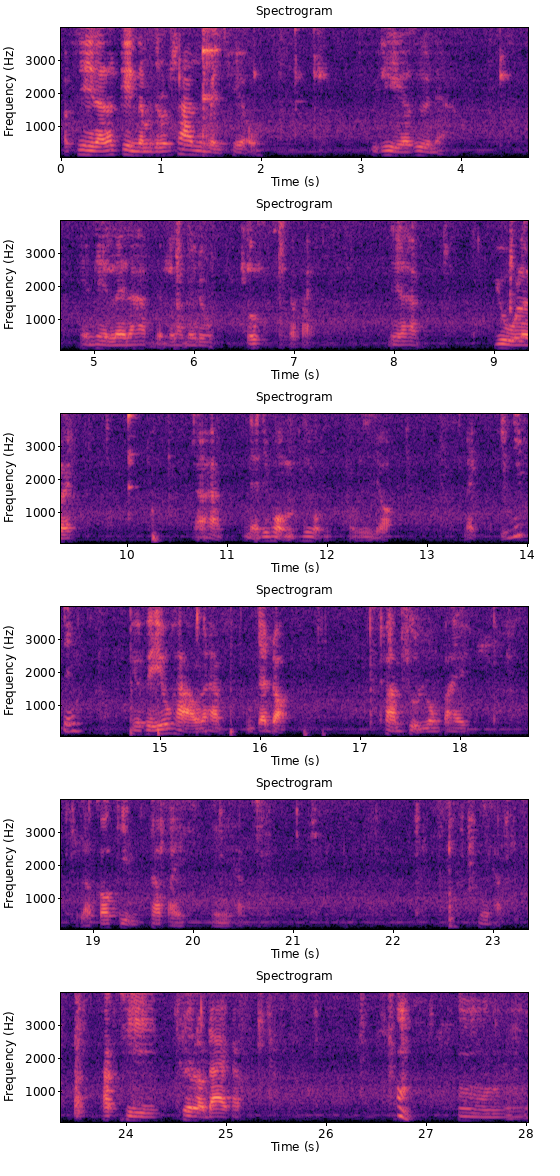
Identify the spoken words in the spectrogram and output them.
ผักชีนะถ้ากินเนี่ยมันจะรสชาติมันเป็นเขียว วิธีก็คือเนี่ย เห็นเห็นเลยนะครับ เดี๋ยวผมทำให้ดูปุ๊บเข้าไป นี่นะครับ อยู่เลยนะครับเนี่ยที่ผมที่ผมผมจะเหยาะแบบนิดนึงคือซีอิ๊วขาวนะครับ มันจะดรอกความฉุนลงไป แล้วก็กินเข้าไปนี่ครับ นี่ครับผักชีช่วยเราได้ครับ อืม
